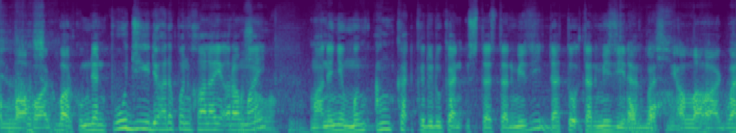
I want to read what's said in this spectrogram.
Allahu Akbar. Kemudian puji di hadapan khalayak ramai. Maknanya mengangkat kedudukan Ustaz Termizi, Datuk Termizi dah lepas ni. Allahu Akbar.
